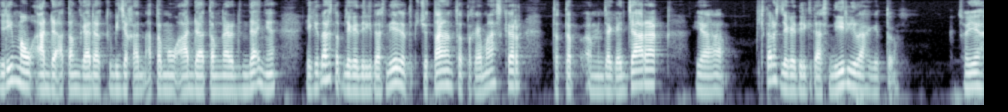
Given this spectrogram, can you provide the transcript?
Jadi mau ada atau nggak ada kebijakan atau mau ada atau nggak ada dendanya, ya kita harus tetap jaga diri kita sendiri, tetap cuci tangan, tetap pakai masker, tetap uh, menjaga jarak. Ya kita harus jaga diri kita sendiri lah gitu. So ya, yeah,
